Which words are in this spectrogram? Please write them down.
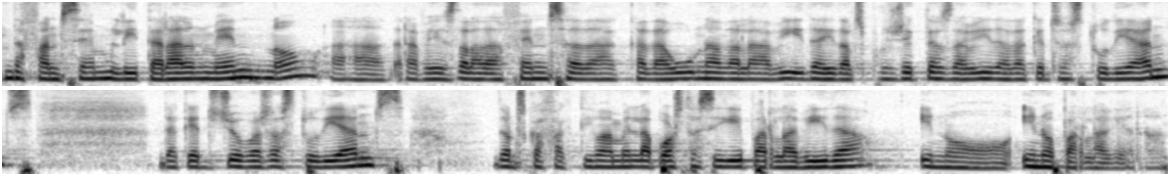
defensem literalment, no? a través de la defensa de cada una de la vida i dels projectes de vida d'aquests estudiants, d'aquests joves estudiants, doncs que efectivament l'aposta sigui per la vida i no, i no per la guerra.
